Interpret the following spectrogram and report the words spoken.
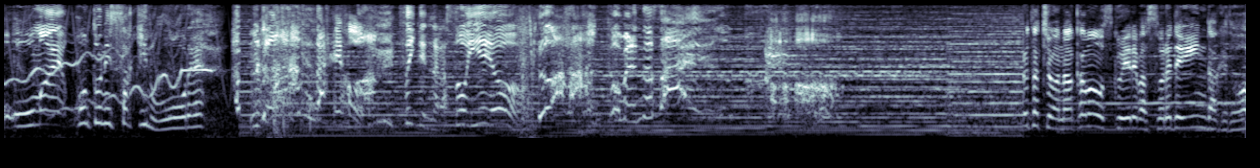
おお前本当にさっきの俺？なんだよ。ついてんならそう言えよ。うわごめんなさい。俺たちは仲間を救えればそれでいいんだけど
